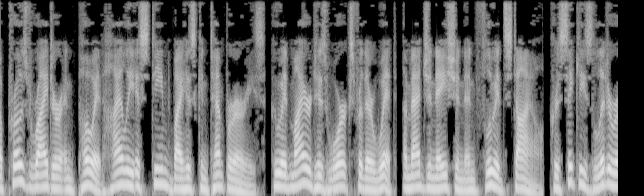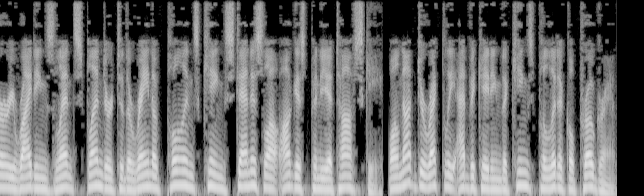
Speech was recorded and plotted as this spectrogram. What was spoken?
a prose writer and poet highly esteemed by his contemporaries, who admired his works for their wit, imagination and fluid style, Krasicki's literary writings lent splendor to the reign of Poland's king Stanislaw August Poniatowski, while not directly advocating the king's political program.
